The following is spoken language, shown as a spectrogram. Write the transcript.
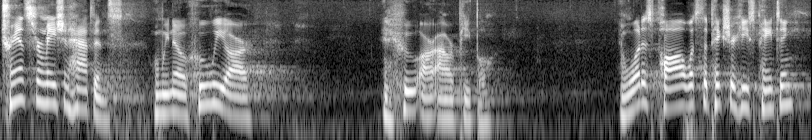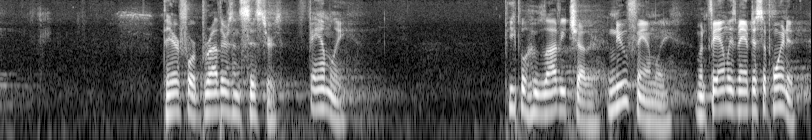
transformation happens when we know who we are and who are our people. And what is Paul? What's the picture he's painting? Therefore, brothers and sisters, family, people who love each other, new family, when families may have disappointed,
